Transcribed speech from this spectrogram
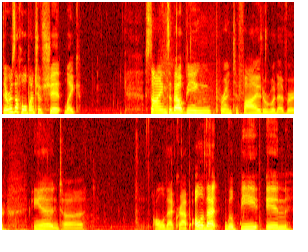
there was a whole bunch of shit like signs about being parentified or whatever, and uh, all of that crap. All of that will be in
